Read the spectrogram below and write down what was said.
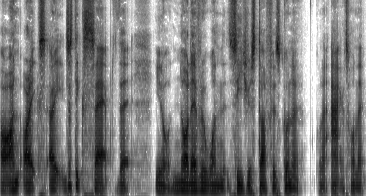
or, or, ex, or just accept that, you know, not everyone that sees your stuff is going to act on it.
